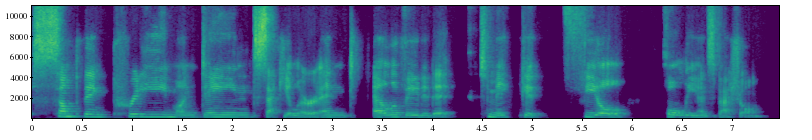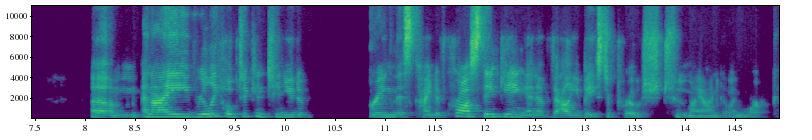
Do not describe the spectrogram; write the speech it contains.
something pretty mundane, secular, and elevated it to make it feel holy and special. Um, and I really hope to continue to bring this kind of cross-thinking and a value-based approach to my ongoing work.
